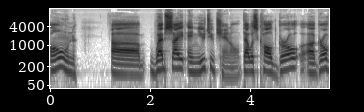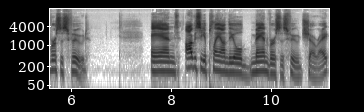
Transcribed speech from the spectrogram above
own uh, website and YouTube channel that was called Girl uh, Girl versus Food. And obviously, a play on the old man versus food show, right?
